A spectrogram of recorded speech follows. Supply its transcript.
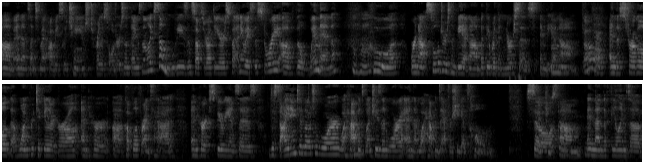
Um, and then sentiment obviously changed for the soldiers and things, and like some movies and stuff throughout the years. But, anyways, the story of the women Mm-hmm. who were not soldiers in Vietnam, but they were the nurses in Vietnam Oh. And the struggle that one particular girl and her uh, couple of friends had and her experiences deciding to go to war what Mm-hmm. happens when she's in war and then what happens after she gets home so um, and then the feelings of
